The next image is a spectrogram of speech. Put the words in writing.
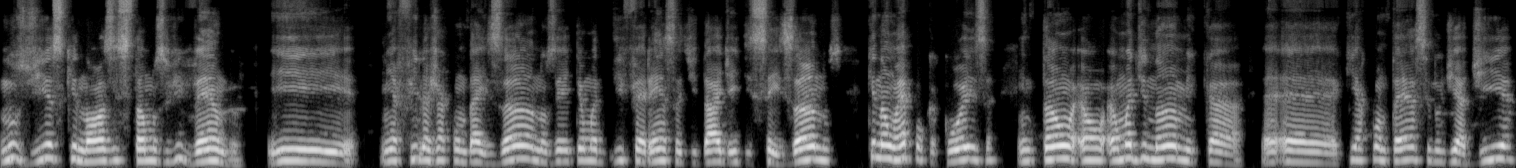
nos dias que nós estamos vivendo. E minha filha já com 10 anos, e aí tem uma diferença de idade aí de 6 anos, que não é pouca coisa. Então, é, é uma dinâmica é, é, que acontece no dia a dia,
